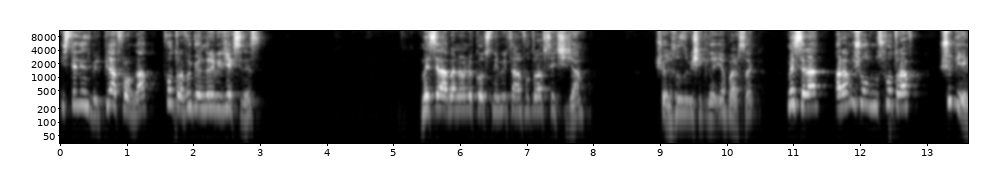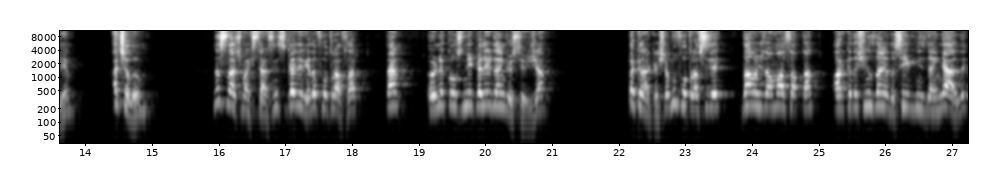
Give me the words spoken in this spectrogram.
istediğiniz bir platformdan fotoğrafı gönderebileceksiniz. Mesela ben örnek olsun diye bir tane fotoğraf seçeceğim. Şöyle hızlı bir şekilde yaparsak. Mesela aramış olduğumuz fotoğraf şu diyelim. Açalım. Nasıl açmak isterseniz galeri ya da fotoğraflar. Ben örnek olsun diye galeriden göstereceğim. Bakın arkadaşlar bu fotoğraf size daha önceden WhatsApp'tan arkadaşınızdan ya da sevgilinizden geldi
